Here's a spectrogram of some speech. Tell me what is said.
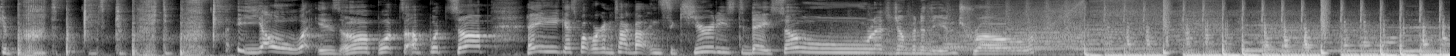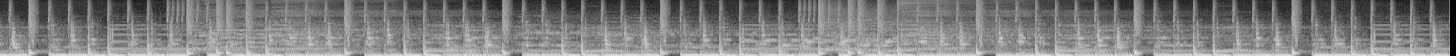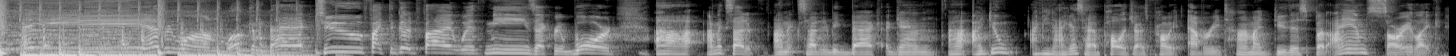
Yo, what is up? What's up? What's up? Hey, guess what? We're going to talk about insecurities today. So let's jump into the intro. Good Fight with me, Zachary Ward. Uh, I'm excited. I'm excited to be back again. Uh, I do, I mean, I guess I apologize probably every time I do this, but I am sorry. Like,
